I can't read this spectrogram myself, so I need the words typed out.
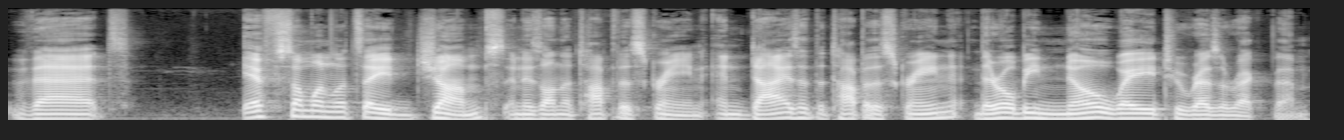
That if someone, let's say, jumps and is on the top of the screen and dies at the top of the screen, there will be no way to resurrect them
